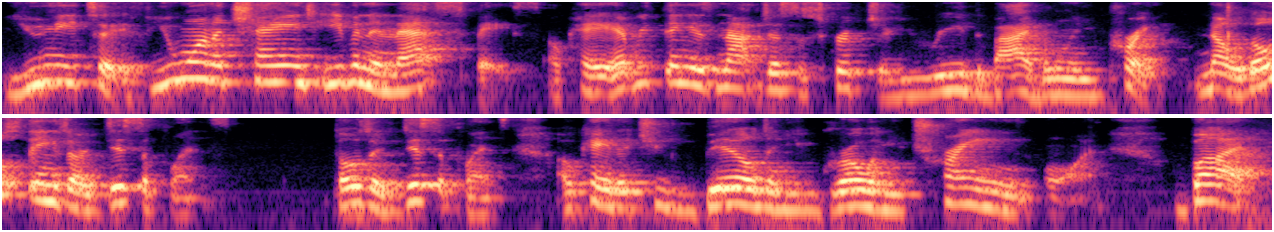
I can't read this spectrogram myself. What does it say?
You need to if you want to change even in that space, okay? Everything is not just a scripture. You read the Bible and you pray. No, those things are disciplines. Those are disciplines, okay, that you build and you grow and you train on. But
